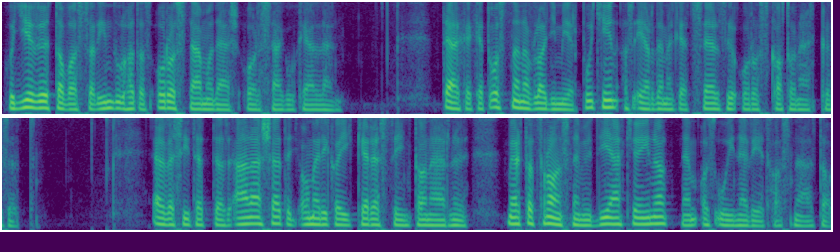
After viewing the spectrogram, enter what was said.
hogy jövő tavasszal indulhat az orosz támadás országuk ellen telkeket osztana Vladimir Putyin az érdemeket szerző orosz katonák között. Elveszítette az állását egy amerikai keresztény tanárnő, mert a transznemű diákjainak nem az új nevét használta.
